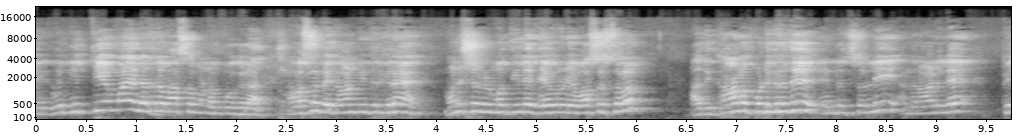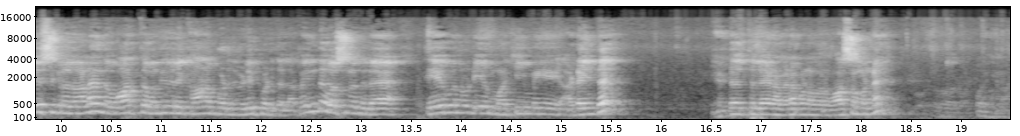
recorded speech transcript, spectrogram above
இருக்கு. நித்தியமா இந்த இடத்துல வாசம் பண்ண போகிறார். நான் வசனத்தை காண்பித்திருக்கிறேன். மனுஷர்கள் மத்தியிலே தேவனுடைய வாசஸ்தலம் அது காணப்படுகிறது என்று சொல்லி அந்த நாளில பேசுகிறதான அந்த வார்த்தை வந்து இதுல காணப்படுது வெளிப்படுத்தல அப்ப இந்த வசனத்துல தேவனுடைய மகிமையை அடைந்த இடத்துல நம்ம என்ன பண்ண ஒரு வாசம் பண்ண போகிறோம்.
